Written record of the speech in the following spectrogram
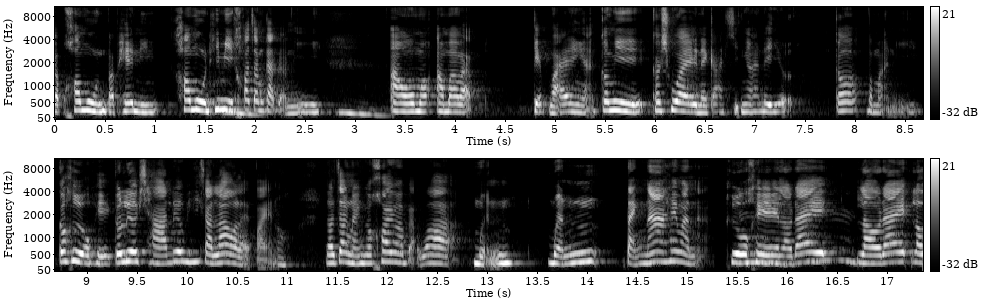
กับข้อมูลประเภทนี้ ข้อมูลที่มีข้อจำกัดแบบนี้ เอามาเอามาแบบเก็บไว้อะไรเงี้ยก็มีก็ช่วยในการคิดงานได้เยอะ ก็ประมาณนี้ ก็คือโอเค ก็เลือกชาร์ตเลือกวิธีการเล่าอะไรไปเนาะแล้วจากนั้นก็ค่อยมาแบบว่าเหมือนเหมือนแต่งหน้าให้มันอะคือโอเคเราได้เราได้เรา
